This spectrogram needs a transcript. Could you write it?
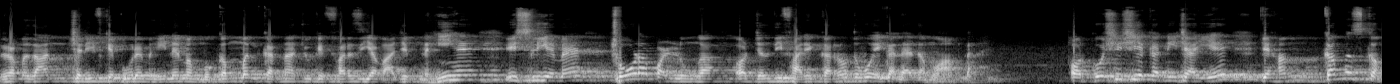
رمضان شریف کے پورے مہینے میں مکمل کرنا چونکہ فرض یا واجب نہیں ہے، اس لیے میں چھوڑا پڑھ لوں گا اور جلدی فارغ کر رہا ہوں، تو وہ ایک علیحدہ معاملہ ہے۔ اور کوشش یہ کرنی چاہیے کہ ہم کم از کم،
